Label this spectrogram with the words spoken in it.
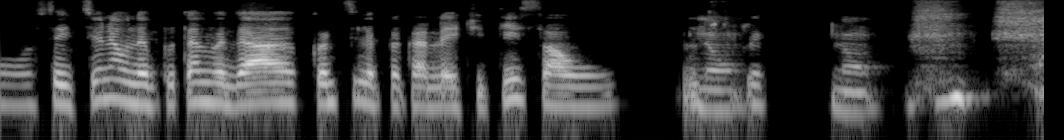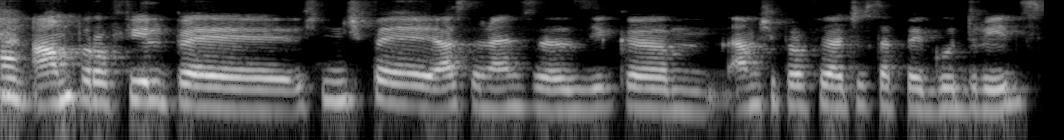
o secțiune unde putem vedea cărțile pe care le-ai citit sau... Nu, nu. nu. am profil pe, nici pe asta vreau să zic, că am și profilul acesta pe Goodreads,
